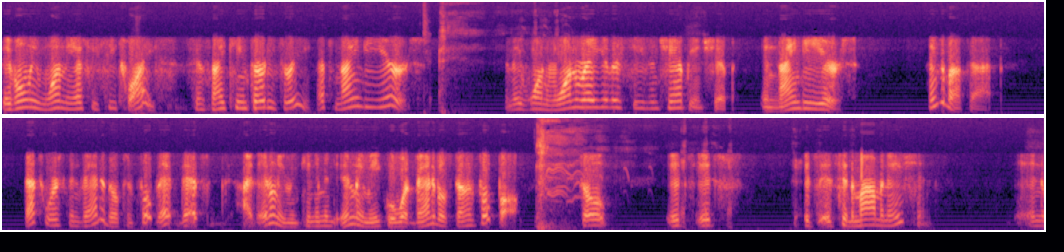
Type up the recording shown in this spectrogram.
they've only won the SEC twice since 1933. That's 90 years, and they've won one regular season championship in 90 years. Think about that that's worse than Vanderbilt in football. That, that's I, they don't even can even, they don't even equal what Vanderbilt's done in football. so it's it's it's it's an abomination. And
